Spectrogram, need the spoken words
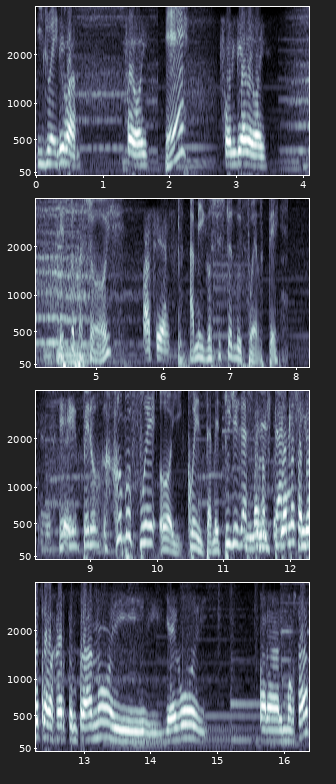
y luego... Diva, fue hoy. ¿Eh? Fue el día de hoy. ¿Esto pasó hoy? Así es. Amigos, esto es muy fuerte. Este, Eh, pero, ¿cómo fue hoy? Cuéntame, tú llegaste bueno, en el pues yo me taxi. salí a trabajar temprano y llego y- para almorzar,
